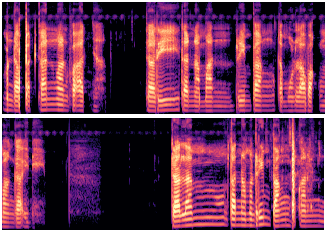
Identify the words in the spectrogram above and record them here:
mendapatkan manfaatnya dari tanaman rimpang temulawak mangga ini. Dalam tanaman rimpang bukan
